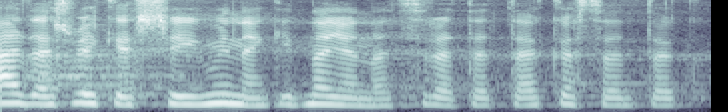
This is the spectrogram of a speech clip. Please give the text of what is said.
Áldás békesség mindenkit nagyon nagy szeretettel köszöntök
